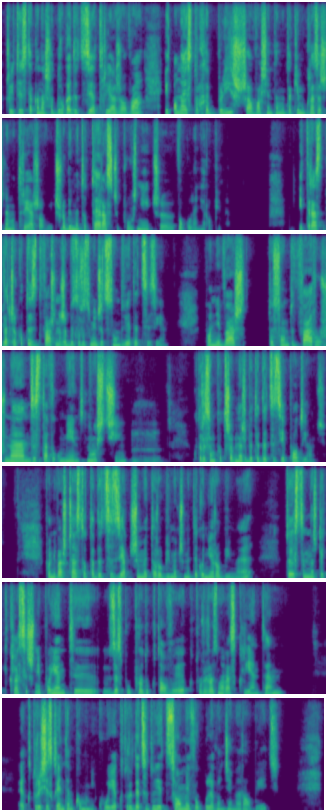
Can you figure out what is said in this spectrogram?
Czyli to jest taka nasza druga decyzja triażowa i ona jest trochę bliższa właśnie temu takiemu klasycznemu triażowi. Czy robimy to teraz, czy później, czy w ogóle nie robimy. I teraz, dlaczego to jest ważne, żeby zrozumieć, że to są dwie decyzje? Ponieważ to są dwa różne zestawy umiejętności, mhm. które są potrzebne, żeby te decyzje podjąć. Ponieważ często ta decyzja, czy my to robimy, czy my tego nie robimy, to jest ten nasz taki klasycznie pojęty zespół produktowy, który rozmawia z klientem, e, który się z klientem komunikuje, który decyduje, co my w ogóle będziemy robić.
